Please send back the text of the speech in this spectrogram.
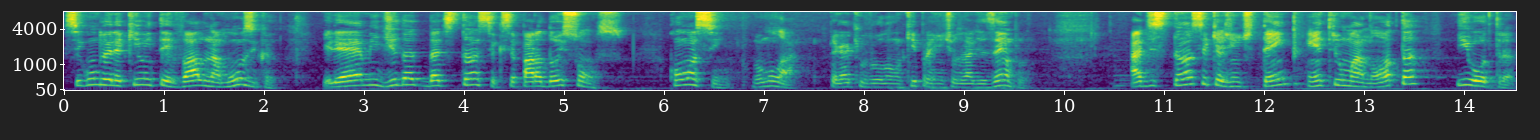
Segundo ele aqui, o intervalo na música, ele é a medida da distância que separa dois sons. Como assim? Vamos lá. Vou pegar aqui o violão aqui para a gente usar de exemplo. A distância que a gente tem entre uma nota e outra.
